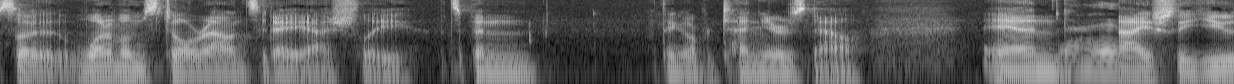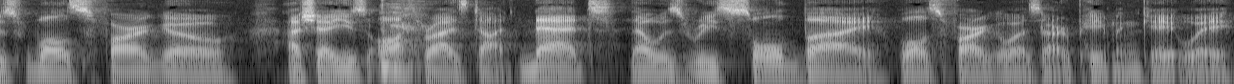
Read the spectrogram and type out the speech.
so one of them's still around today. Actually, it's been I think over ten years now. And nice. I actually used Wells Fargo. Actually, I used authorize.net that was resold by Wells Fargo as our payment gateway.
